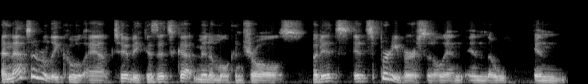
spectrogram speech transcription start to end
and that's a really cool amp too because it's got minimal controls, but it's it's pretty versatile in in the in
